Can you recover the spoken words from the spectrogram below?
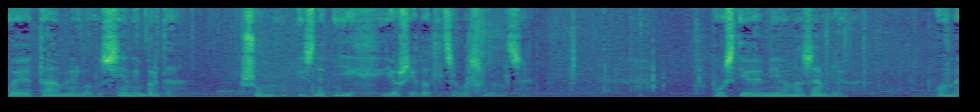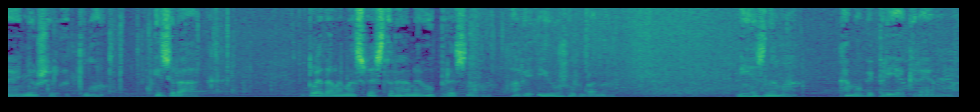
koje je tamnilo u sjeni brda, šumu iznad njih još je doticalo sunce. Pustio je Mio na zemlju. Ona je njušila tlo i zrak. Gledala na sve strane oprezno, ali i užurbano. Nije znala kamo bi prije krenula.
